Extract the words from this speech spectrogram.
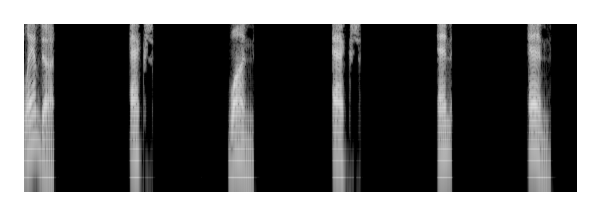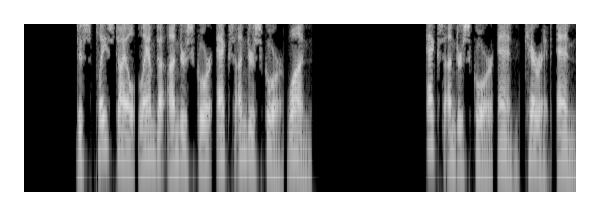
lambda x 1 x n n display style lambda underscore x underscore 1 x underscore n caret n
